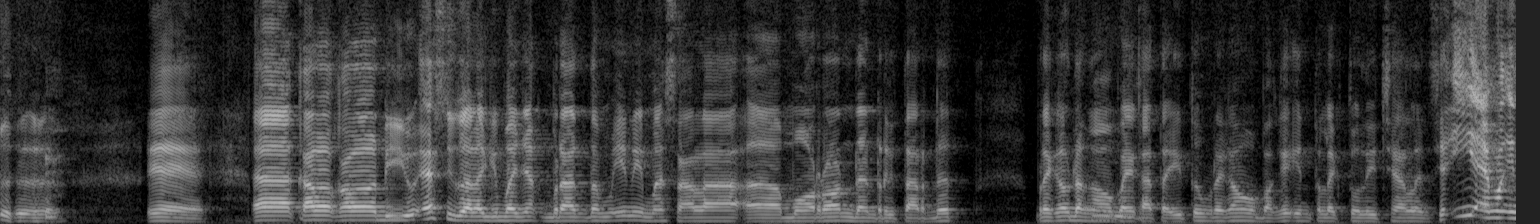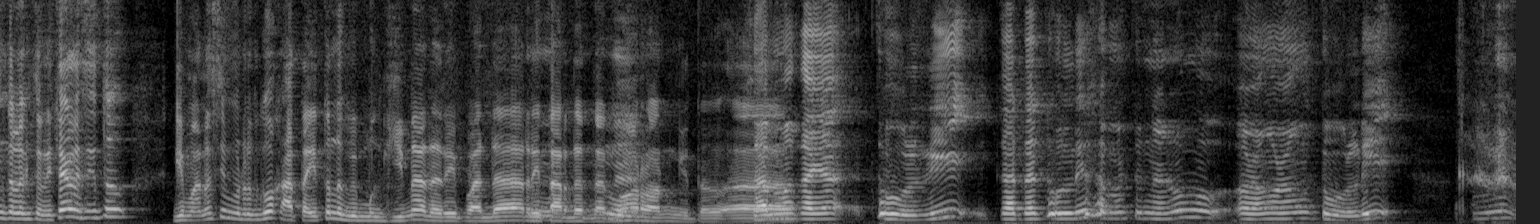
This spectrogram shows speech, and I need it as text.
Iya, iya. Eh, kalau kalau di US juga lagi banyak berantem ini masalah eh, moron dan retarded. Mereka udah nggak mau pakai kata itu, mereka mau pakai intellectually challenge. Ya iya emang intellectually challenge itu gimana sih menurut gua kata itu lebih menghina daripada retarded dan moron gitu. Eh, sama kayak tuli kata tuli sama tunarungu orang-orang tuli n-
